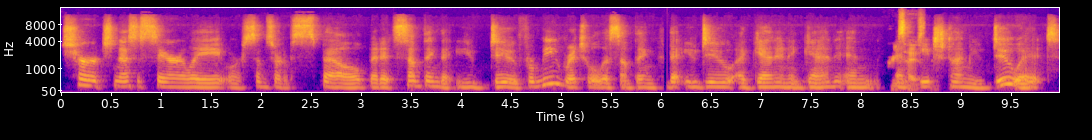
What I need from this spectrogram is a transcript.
church necessarily or some sort of spell, but it's something that you do. For me, ritual is something that you do again and again. And, and each time you do it,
